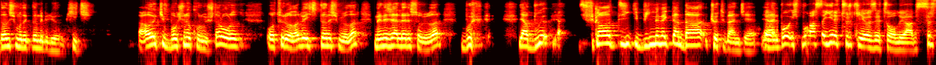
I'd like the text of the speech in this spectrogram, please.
danışmadıklarını biliyorum. Hiç. Yani o ekip boşuna kurmuşlar. Orada oturuyorlar ve hiç danışmıyorlar. Menajerlere soruyorlar. Bu ya bu scouting bilmemekten daha kötü bence. Yani evet, bu bu aslında yine Türkiye özeti oluyor abi. Sırf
